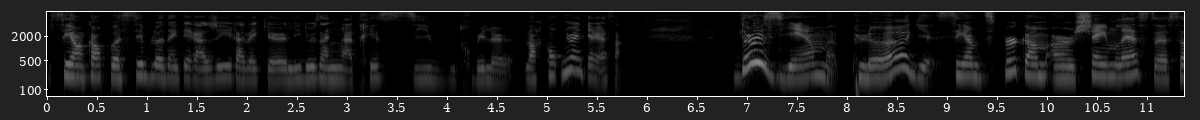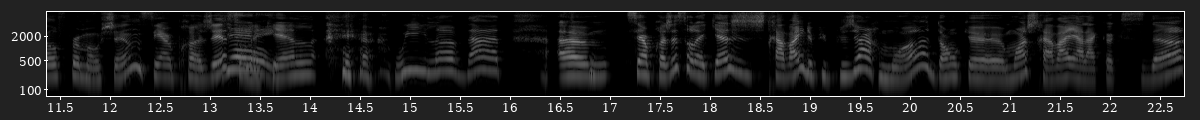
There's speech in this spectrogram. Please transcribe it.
c'est encore possible d'interagir avec euh, les deux animatrices si vous trouvez leur contenu intéressant. Deuxième plug, c'est un petit peu comme un shameless euh, self-promotion. C'est un projet sur lequel... We love that! c'est un projet sur lequel je travaille depuis plusieurs mois. Donc, euh, moi, je travaille à la Coxida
